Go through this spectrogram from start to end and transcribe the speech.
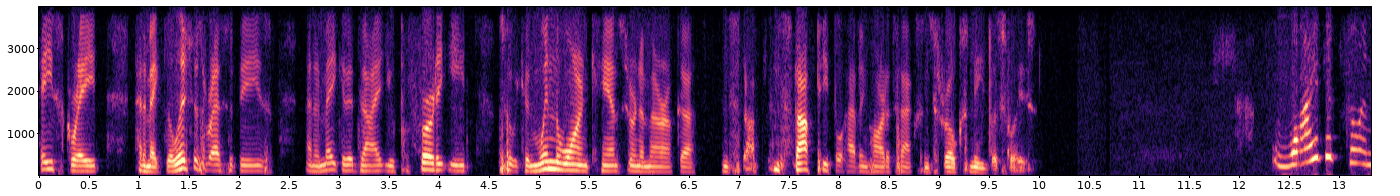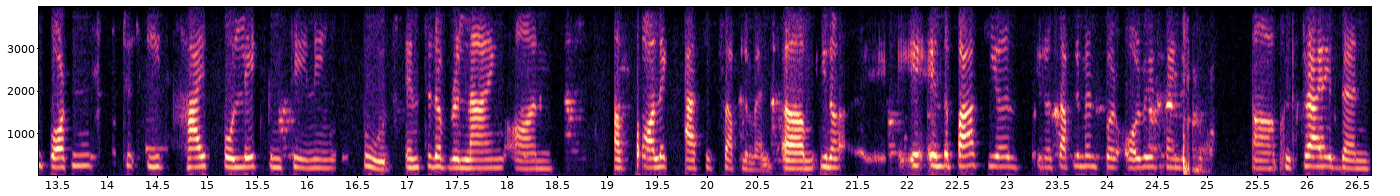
taste great, how to make delicious recipes, and to make it a diet you prefer to eat so we can win the war on cancer in America and stop, and stop people having heart attacks and strokes needlessly. Why is it so important to eat high folate containing foods instead of relying on a folic acid supplement. Um, you know, in the past years, you know, supplements were always kind of uh, prescribed and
